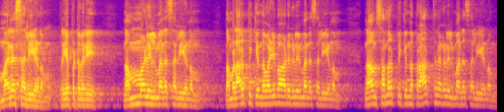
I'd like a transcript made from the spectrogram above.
മനസ്സലിയണം. പ്രിയപ്പെട്ടവരെ നമ്മളിൽ മനസ്സലിയണം. നമ്മൾ അർപ്പിക്കുന്ന വഴിപാടുകളിൽ മനസ്സലിയണം. നാം സമർപ്പിക്കുന്ന പ്രാർത്ഥനകളിൽ മനസ്സലിയണം.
